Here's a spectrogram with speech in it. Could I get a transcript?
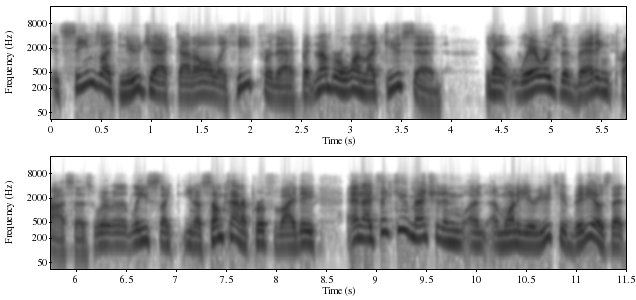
it seems like New Jack got all the heat for that. But number one, like you said, you know, where was the vetting process? Where at least like you know some kind of proof of ID. And I think you mentioned in, in, in one of your YouTube videos that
